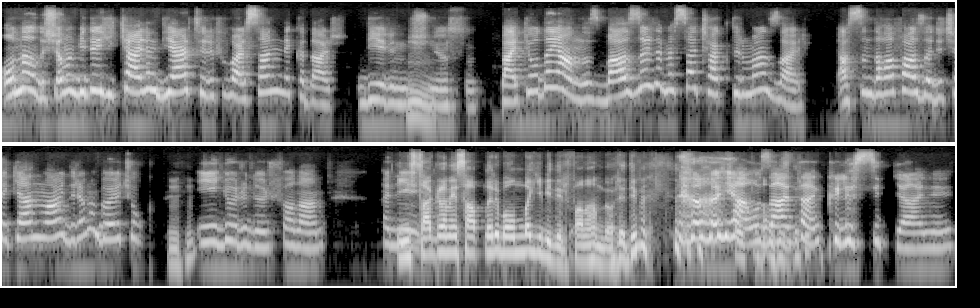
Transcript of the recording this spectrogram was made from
Ona alış ama bir de hikayenin diğer tarafı var. Sen ne kadar diğerini Hmm. düşünüyorsun? Belki o da yalnız. Bazıları da mesela çaktırmazlar. Aslında daha fazla acı çeken vardır ama böyle çok Hı hı. iyi görünür falan. Hani Instagram hesapları bomba gibidir falan böyle değil mi? ya o zaten klasik yani.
